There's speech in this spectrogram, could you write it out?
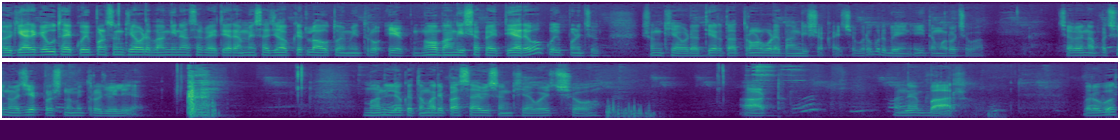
હવે ક્યારેક એવું થાય કોઈ પણ સંખ્યા વડે ભાંગી ના શકાય, ત્યારે હંમેશા જવાબ કેટલો આવતો હોય મિત્રો? એક. ન ભાંગી શકાય ત્યારે હો કોઈ પણ સંખ્યા વડે અત્યારે તો આ ત્રણ વડે ભાંગી શકાય છે. બરાબર બેન? એ તમારો જવાબ. ચાલો, એના પછીનો હજી એક પ્રશ્ન મિત્રો જોઈ લઈએ. માની લો કે તમારી પાસે આવી સંખ્યા હોય છ, આઠ અને બાર. બરાબર?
